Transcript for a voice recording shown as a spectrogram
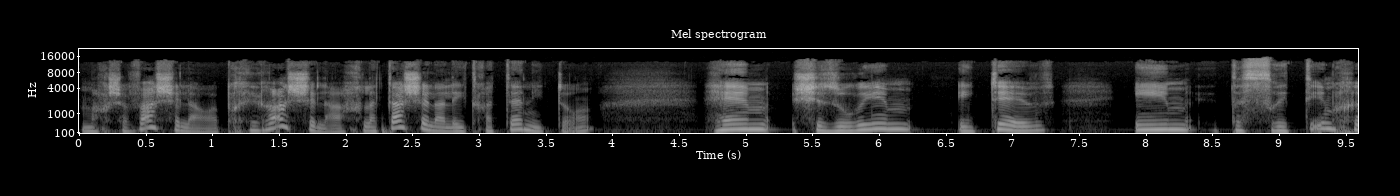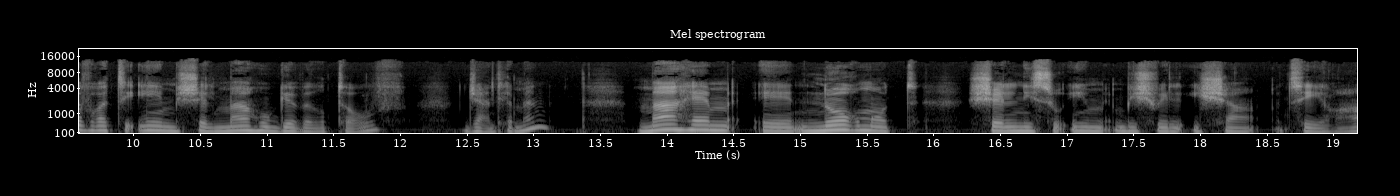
שהמחשבה שלה או הבחירה שלה, ההחלטה שלה להתחתן איתו, הם שזורים היטב עם תסריטים חברתיים של מהו גבר טוב, ג'נטלמן, מה הם אה, נורמות של נישואים בשביל אישה צעירה,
